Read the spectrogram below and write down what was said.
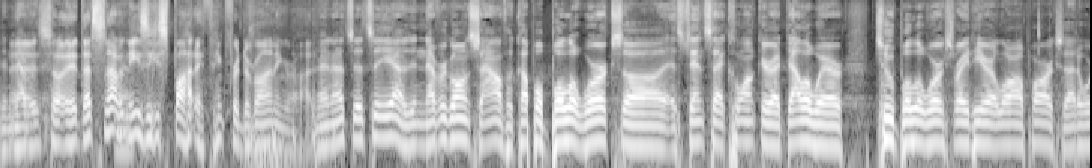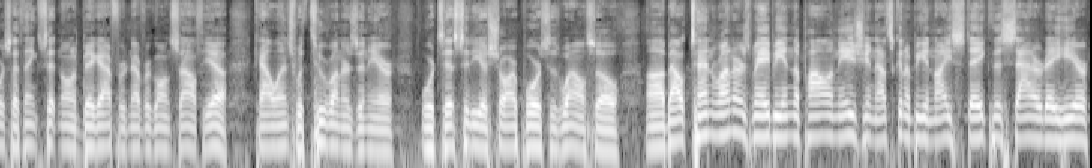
And Uh, so it, that's not an easy spot, I think, for Divining Rod. And that's it's a, yeah, never going south. A couple bullet works uh, since that clunker at Delaware. Two bullet works right here at Laurel Park. So that horse, I think, sitting on a big effort, never going south. Yeah, Cal Lynch with two runners in here. Vorticity, a sharp horse as well. So uh, about 10 runners maybe in the Polynesian. That's going to be a nice stake this Saturday here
